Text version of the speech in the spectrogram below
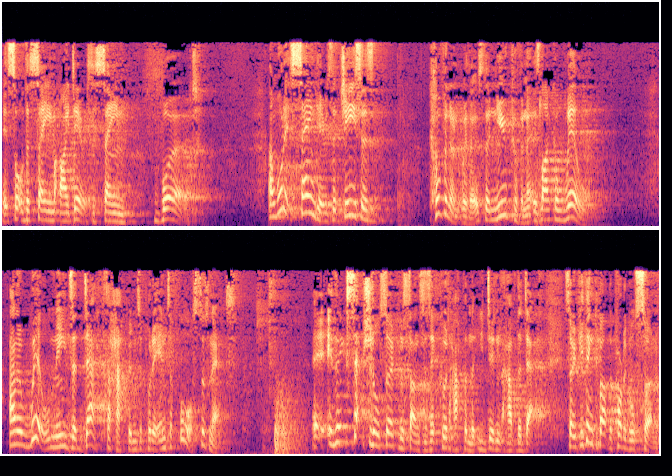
It's sort of the same idea, it's the same word. And what it's saying here is that Jesus' covenant with us, the new covenant, is like a will. And a will needs a death to happen to put it into force, doesn't it? In exceptional circumstances, it could happen that you didn't have the death. So if you think about the prodigal son,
